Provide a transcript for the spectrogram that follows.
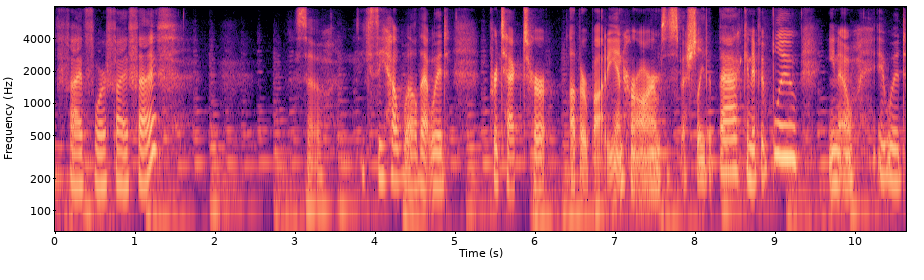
five, four, five, five. So you can see how well that would protect her upper body and her arms, especially the back. And if it blew, you know, it would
